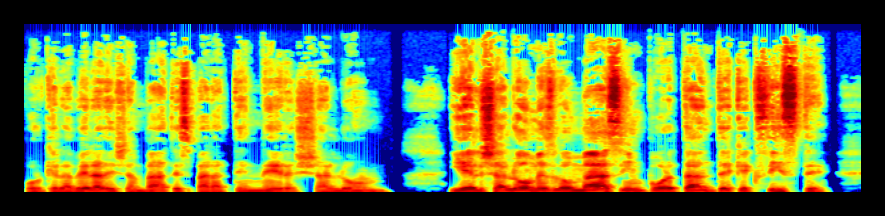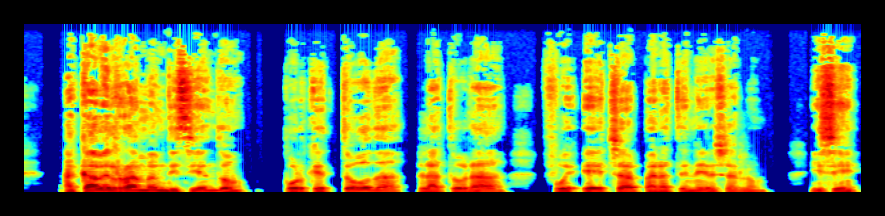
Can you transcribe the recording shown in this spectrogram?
porque la vela de Shabbat es para tener shalom. Y el shalom es lo más importante que existe. Acaba el Rambam diciendo, porque toda la Torah fue hecha para tener shalom. Y sí,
